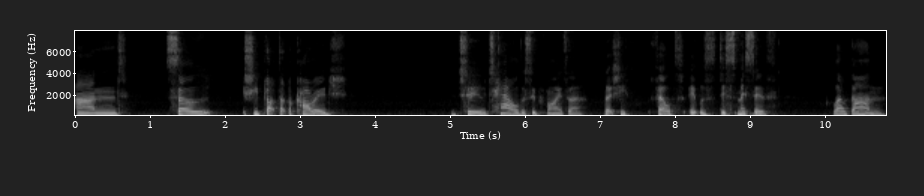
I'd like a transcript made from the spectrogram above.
And so she plucked up the courage to tell the supervisor that she felt it was dismissive. Well done.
